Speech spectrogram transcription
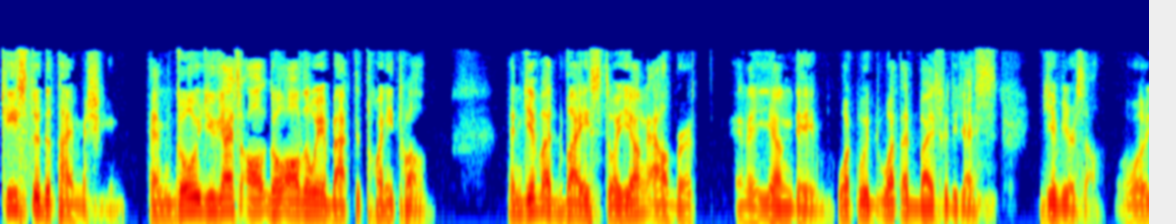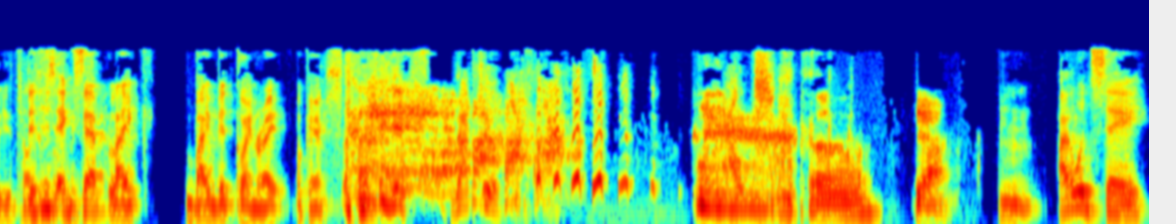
keys to the time machine and go you guys all go all the way back to 2012 and give advice to a young Albert and a young Dave, what would what advice would you guys give yourself? what would you tell? This yourself? is except like buy Bitcoin, right? Okay. yes, that too. Ouch. Uh, yeah. Hmm. I would say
